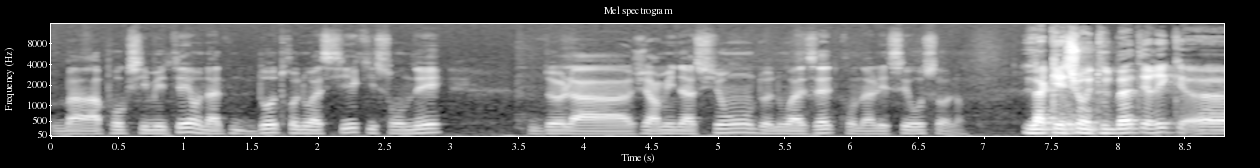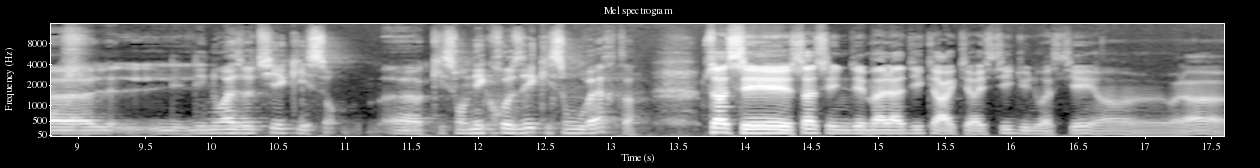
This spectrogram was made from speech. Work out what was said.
bah, à proximité, on a d'autres noisiers qui sont nés de la germination de noisettes qu'on a laissées au sol. La question est toute bête, Eric. Euh, les, noisetiers qui sont, euh, qui sont nécrosés, qui sont ouvertes? Ça c'est ça c'est une des maladies caractéristiques du noisier, hein, euh, voilà.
